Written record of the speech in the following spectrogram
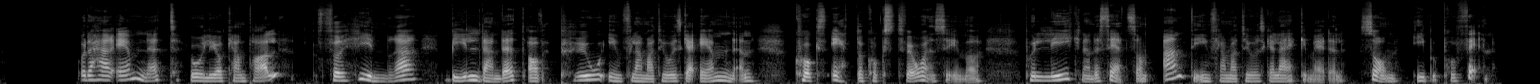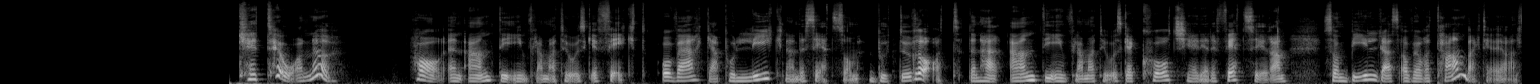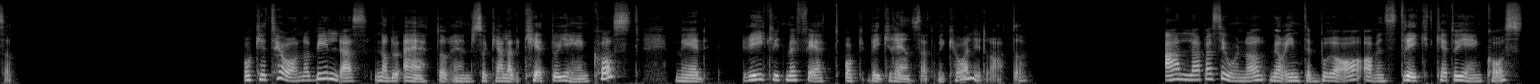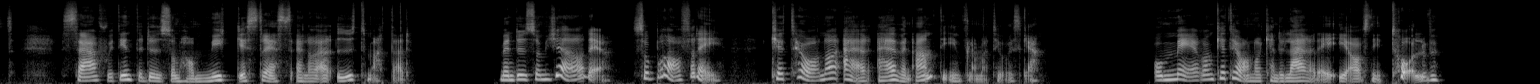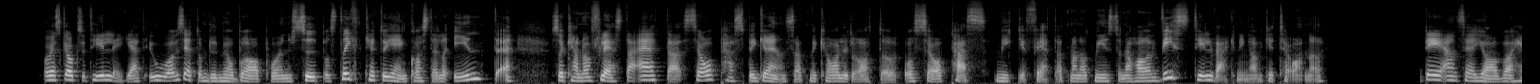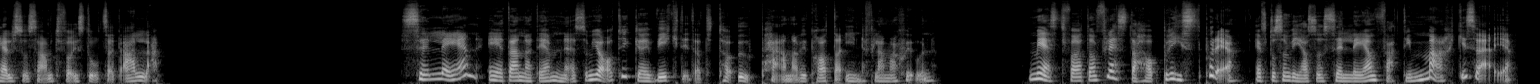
Och det här ämnet, oleokantal, förhindrar bildandet av proinflammatoriska ämnen, COX-1 och COX-2-enzymer, på liknande sätt som antiinflammatoriska läkemedel som Ibuprofen. Ketoner har en antiinflammatorisk effekt och verkar på liknande sätt som butyrat, den här antiinflammatoriska kortkedjade fettsyran som bildas av våra tarmbakterier alltså. Och ketoner bildas när du äter en så kallad ketogenkost med rikligt med fett och begränsat med kolhydrater. Alla personer mår inte bra av en strikt ketogenkost, särskilt inte du som har mycket stress eller är utmattad. Men du som gör det, så bra för dig! Ketoner är även antiinflammatoriska. Och mer om ketoner kan du lära dig i avsnitt 12. Och jag ska också tillägga att oavsett om du mår bra på en superstrikt ketogenkost eller inte, så kan de flesta äta så pass begränsat med kolhydrater och så pass mycket fett att man åtminstone har en viss tillverkning av ketoner. Det anser jag vara hälsosamt för i stort sett alla. Selen är ett annat ämne som jag tycker är viktigt att ta upp här när vi pratar inflammation. Mest för att de flesta har brist på det eftersom vi har så selenfattig mark i Sverige.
